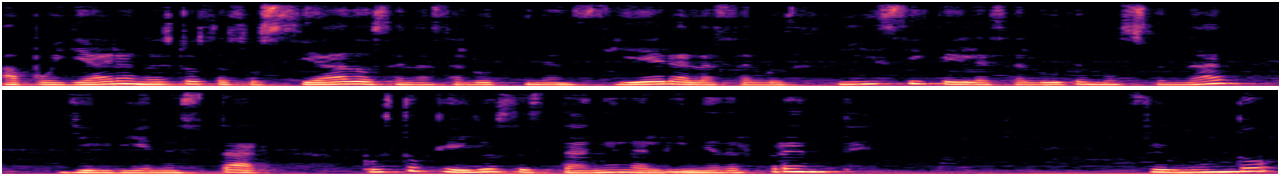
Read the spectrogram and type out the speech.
Apoyar a nuestros asociados en la salud financiera, la salud física y la salud emocional y el bienestar, puesto que ellos están en la línea del frente. Segundo,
